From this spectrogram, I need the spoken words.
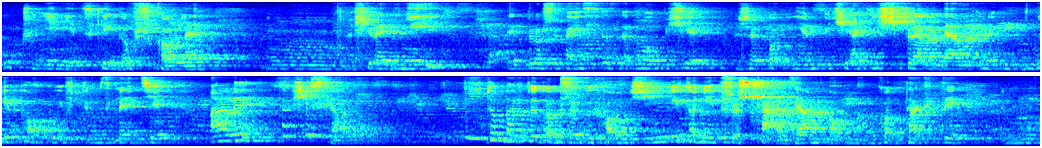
uczy niemieckiego w szkole mm, średniej. Proszę Państwa, zdawałoby się, że powinien być jakiś, prawda, niepokój w tym względzie, ale tak się stało. I to bardzo dobrze wychodzi. Mnie to nie przeszkadza, bo mam kontakty, mm,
